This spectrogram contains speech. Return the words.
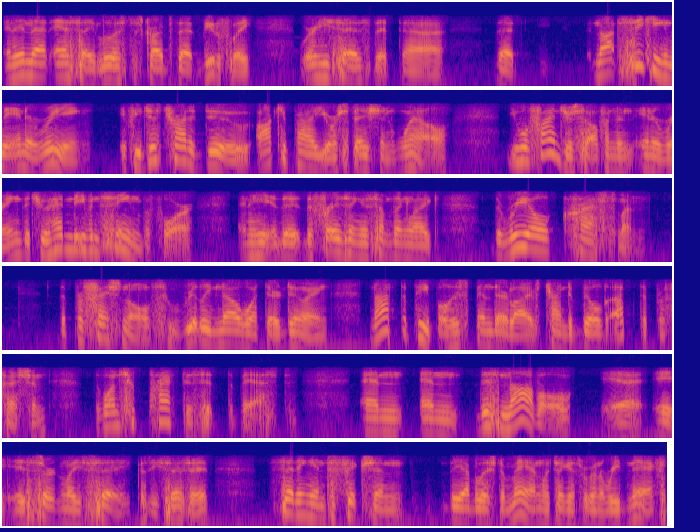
And in that essay, Lewis describes that beautifully, where he says that uh, that not seeking the inner ring, if you just try to do occupy your station well, you will find yourself in an inner ring that you hadn't even seen before. And he, the the phrasing is something like, the real craftsmen, the professionals who really know what they're doing, not the people who spend their lives trying to build up the profession, the ones who practice it the best. And and this novel uh, is certainly say because he says it, setting into fiction the abolition of man, which I guess we're going to read next.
